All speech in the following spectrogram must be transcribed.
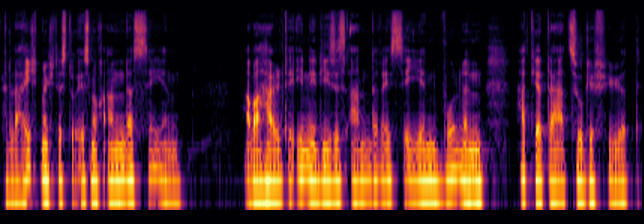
Vielleicht möchtest du es noch anders sehen. Aber halte inne, dieses andere sehen wollen hat ja dazu geführt,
